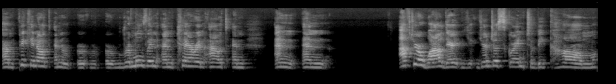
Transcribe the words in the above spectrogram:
um picking out and removing and clearing out and and and after a while there you're just going to become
